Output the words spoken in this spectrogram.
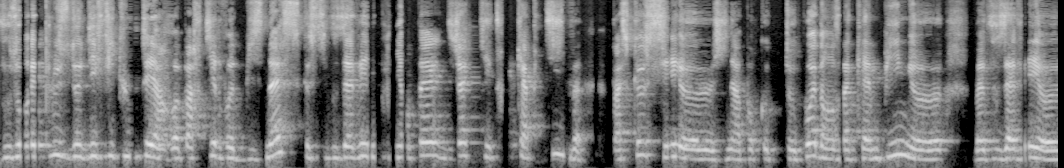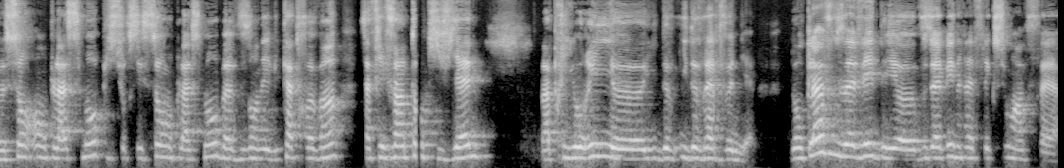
vous aurez plus de difficultés à repartir votre business que si vous avez une clientèle déjà qui est très captive. Parce que c'est, euh, n'importe quoi, dans un camping, euh, ben, vous avez 100 euh, emplacements, puis sur ces 100 emplacements, ben, vous en avez 80, ça fait 20 ans qu'ils viennent, a priori, ils, devraient revenir. Donc là, vous avez, des, vous avez une réflexion à faire.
